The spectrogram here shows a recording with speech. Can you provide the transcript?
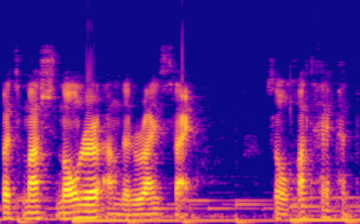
but much smaller on the right side. So what happened?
